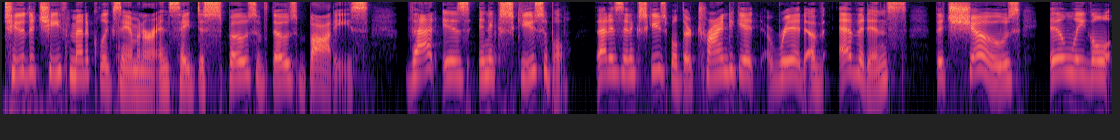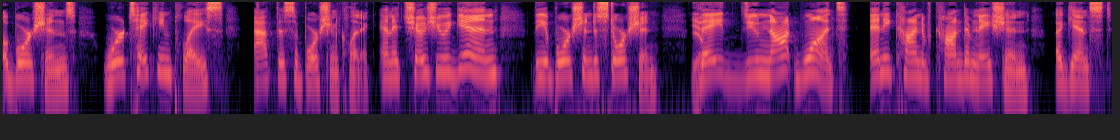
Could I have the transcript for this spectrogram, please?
to the chief medical examiner and say, dispose of those bodies, that is inexcusable. That is inexcusable. They're trying to get rid of evidence that shows illegal abortions were taking place at this abortion clinic. And it shows you again the abortion distortion. Yep. They do not want any kind of condemnation against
